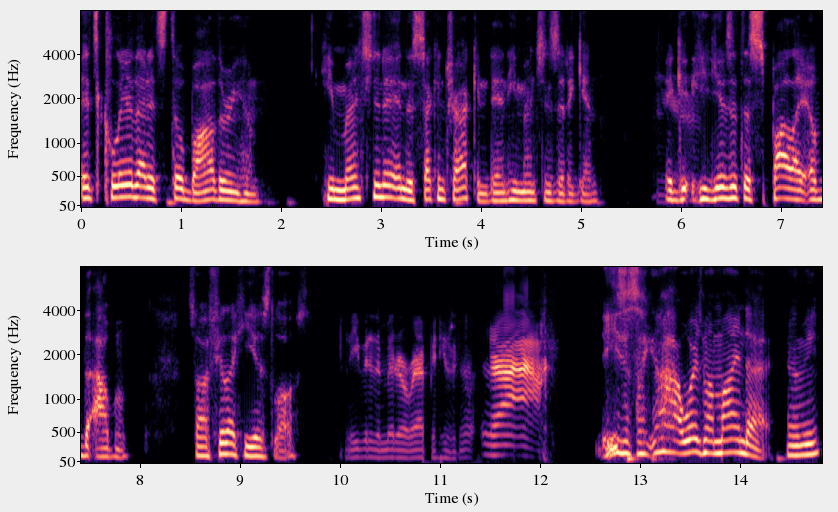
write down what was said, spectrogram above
it's clear that it's still bothering him. He mentioned it in the second track, and then he mentions it again. It, he gives it the spotlight of the album, so I feel like he is lost. And even in the middle of rapping, he was like, ah. He's just like, ah, where's my mind at? You know what I mean?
